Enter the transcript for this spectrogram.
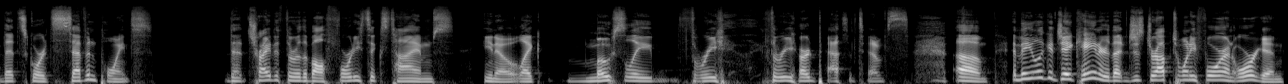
that scored 7 points that tried to throw the ball 46 times, you know, like mostly three three yard pass attempts. Um, and then you look at Jake Haener that just dropped 24 on Oregon,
